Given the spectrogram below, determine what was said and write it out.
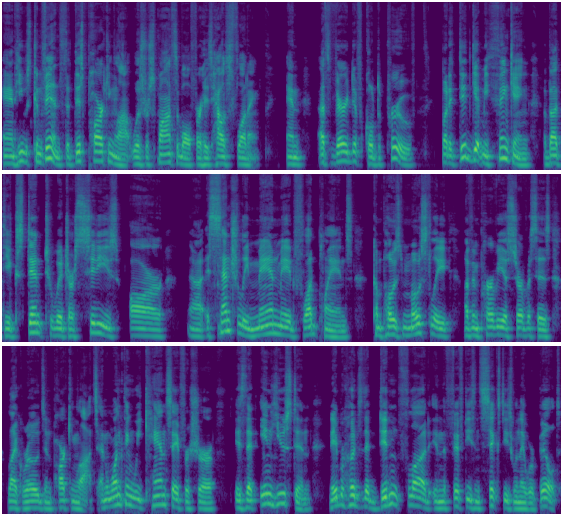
And he was convinced that this parking lot was responsible for his house flooding. And that's very difficult to prove. But it did get me thinking about the extent to which our cities are uh, essentially man made floodplains composed mostly of impervious surfaces like roads and parking lots. And one thing we can say for sure is that in Houston, neighborhoods that didn't flood in the 50s and 60s when they were built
